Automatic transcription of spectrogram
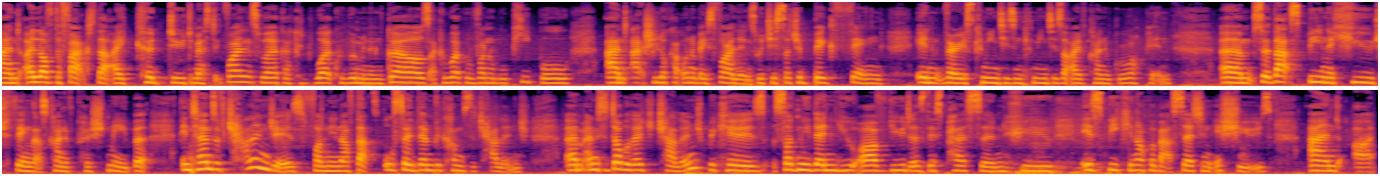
And I love the fact that I could do domestic violence work, I could work with women and girls, I could work with vulnerable people, and actually look at honor based violence, which is such a big thing in various communities and communities that I've kind of grew up in. Um, so that's been a huge thing that's kind of pushed me. But in terms of challenges, funnily enough, that also then becomes the challenge. Um, and it's a double edged challenge because suddenly then you are viewed as this person who is speaking up about certain issues. And I,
